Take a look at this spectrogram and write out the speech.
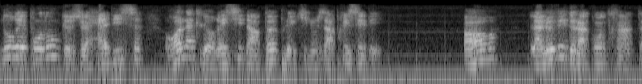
nous répondons que ce hadith relate le récit d'un peuple qui nous a précédés. Or, la levée de la contrainte,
